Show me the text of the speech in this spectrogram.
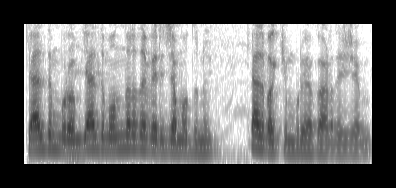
Geldim buram geldim. Onlara da vereceğim odunu. Gel bakayım buraya kardeşim.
